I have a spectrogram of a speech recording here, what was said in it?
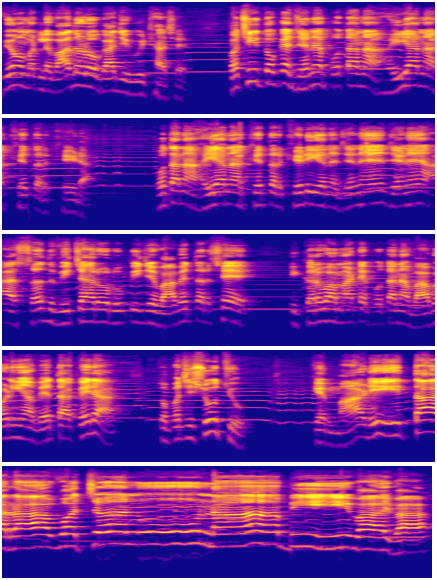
વ્યોમ એટલે વાદળો ગાજી ઉઠ્યા છે. પછી તો કે જેને પોતાના હૈયાના ખેતર ખેડ્યા. પોતાના હૈયાના ખેતર ખેડી અને જેને, જેણે આ સદ વિચારો રૂપી જે વાવેતર છે એ કરવા માટે પોતાના વાવણિયા વેતા કર્યા, તો પછી શું થયું? કે માડી તારા વચનું ના બીવાયવા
